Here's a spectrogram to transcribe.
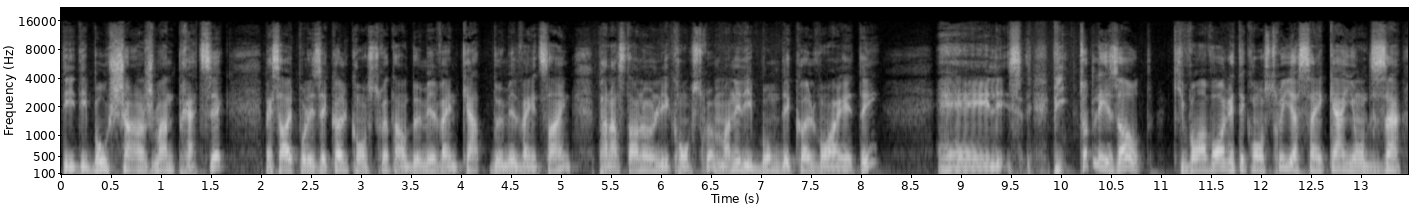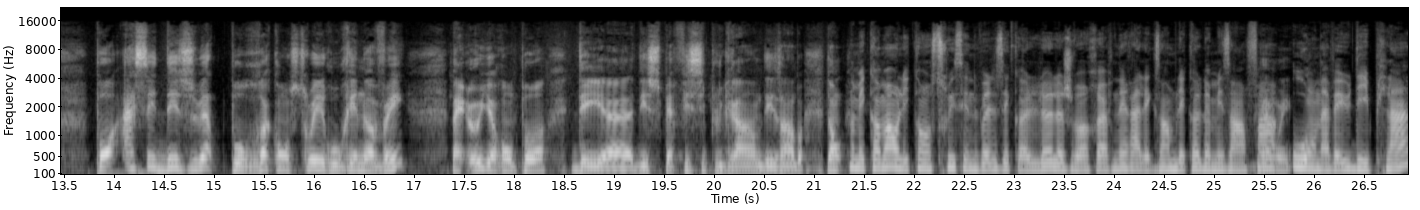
des, des beaux changements de pratique, ben, ça va être pour les écoles construites en 2024-2025. Pendant ce temps-là, on les construit. À un moment donné, les booms d'écoles vont arrêter. Et Puis toutes les autres qui vont avoir été construits il y a 5 ans, ils ont 10 ans, pas assez désuètes pour reconstruire ou rénover, ben eux, ils n'auront pas des, euh, des superficies plus grandes, des endroits. Donc, Non, mais comment on les construit, ces nouvelles écoles-là? Là, je vais revenir à l'exemple de l'école de mes enfants Ben oui. où on avait eu des plans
